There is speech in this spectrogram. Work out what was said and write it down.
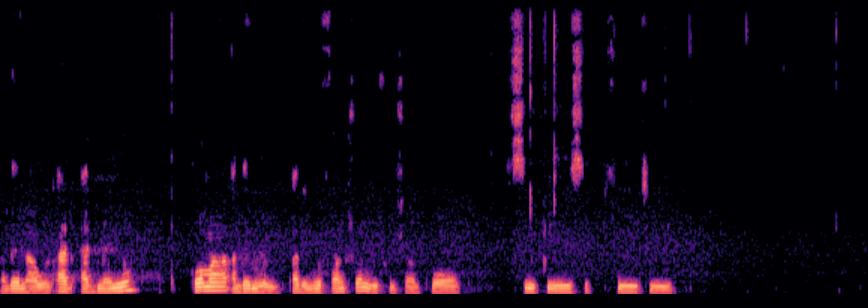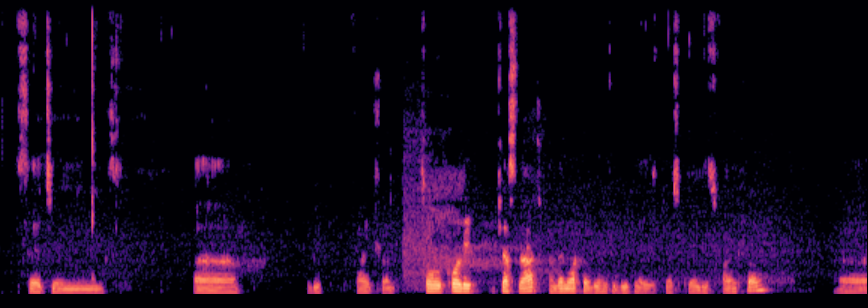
and then I will add add menu comma, and then we'll add a new function which we shall call cp security settings uh, function. So we'll call it just that, and then what we're going to do here is just call this function, uh,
